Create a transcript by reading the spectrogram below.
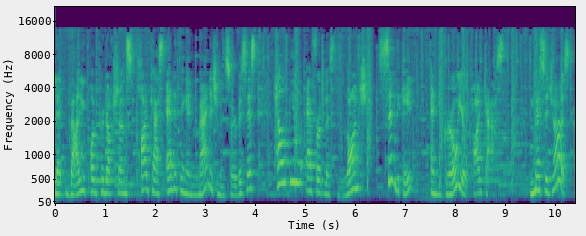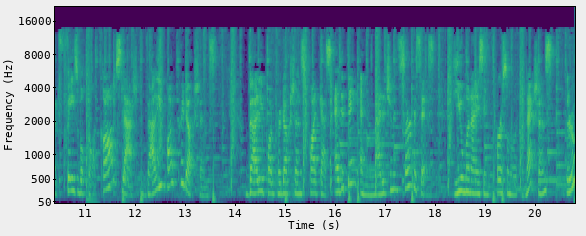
Let ValuePod Productions podcast editing and management services help you effortlessly launch, syndicate, and grow your podcast. Message us at facebook.com slash valuepodproductions. ValuePod Productions podcast editing and management services, humanizing personal connections through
